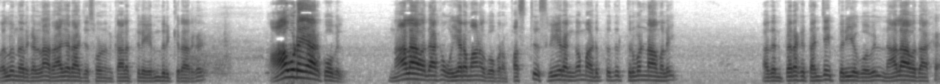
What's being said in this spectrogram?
வல்லுநர்கள்லாம் ராஜராஜ சோழன் காலத்தில் இருந்திருக்கிறார்கள். ஆவுடையார் கோவில் நாலாவதாக உயரமான கோபுரம். ஃபஸ்ட்டு ஸ்ரீரங்கம் அடுத்தது திருவண்ணாமலை. அதன் பிறகு தஞ்சை பெரிய கோவில் நாலாவதாக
